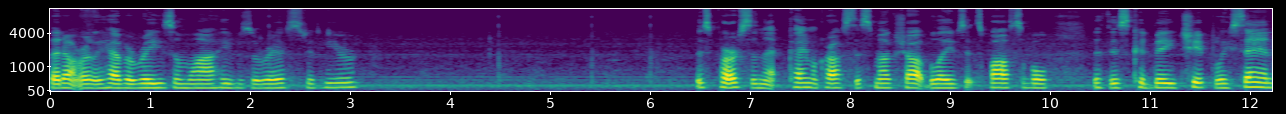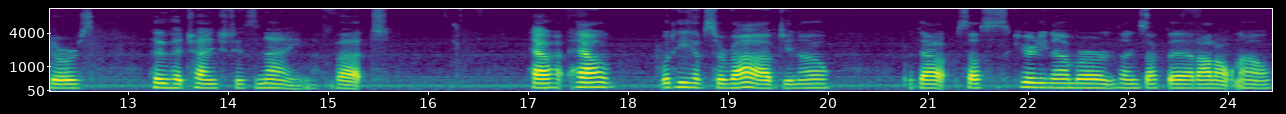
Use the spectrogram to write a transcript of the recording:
they don't really have a reason why he was arrested here. This person that came across this mugshot believes it's possible that this could be Chipley Sanders who had changed his name. But how, how would he have survived, you know, without social security number and things like that? I don't know.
